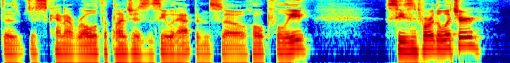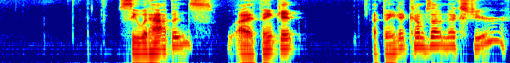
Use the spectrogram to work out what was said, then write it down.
to just kind of roll with the punches and see what happens so hopefully season four of the witcher see what happens i think it i think it comes out next year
